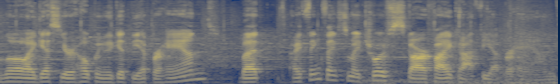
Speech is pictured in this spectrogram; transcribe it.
Although I guess you're hoping to get the upper hand, but I think thanks to my choice scarf, I got the upper hand.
